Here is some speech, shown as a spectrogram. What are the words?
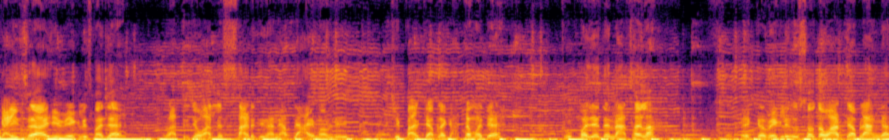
काहीच ही वेगळीच मजा आहे. रात्रीचे वाजले साडेतीन आणि आपल्या आई माऊलीची पालखी आपल्या घाटामध्ये आहे. खूप मजा येते नाचायला. एक वेगळीच उत्सवता वाढते आपल्या अंगात.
